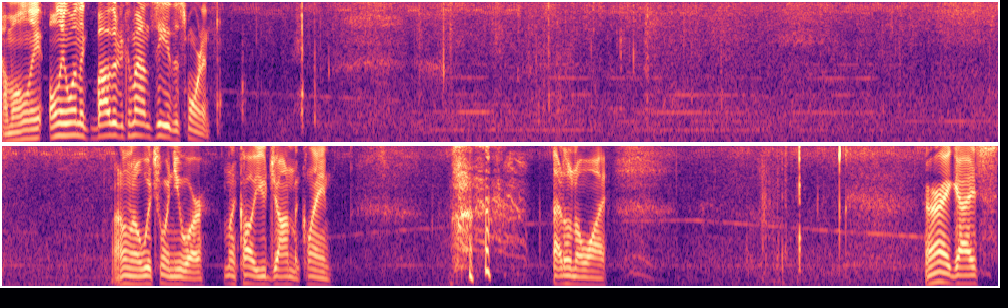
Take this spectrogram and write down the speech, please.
I'm only only one that bothered to come out and see you this morning. I don't know which one you are. I'm gonna call you John McClane. I don't know why. All right, guys.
